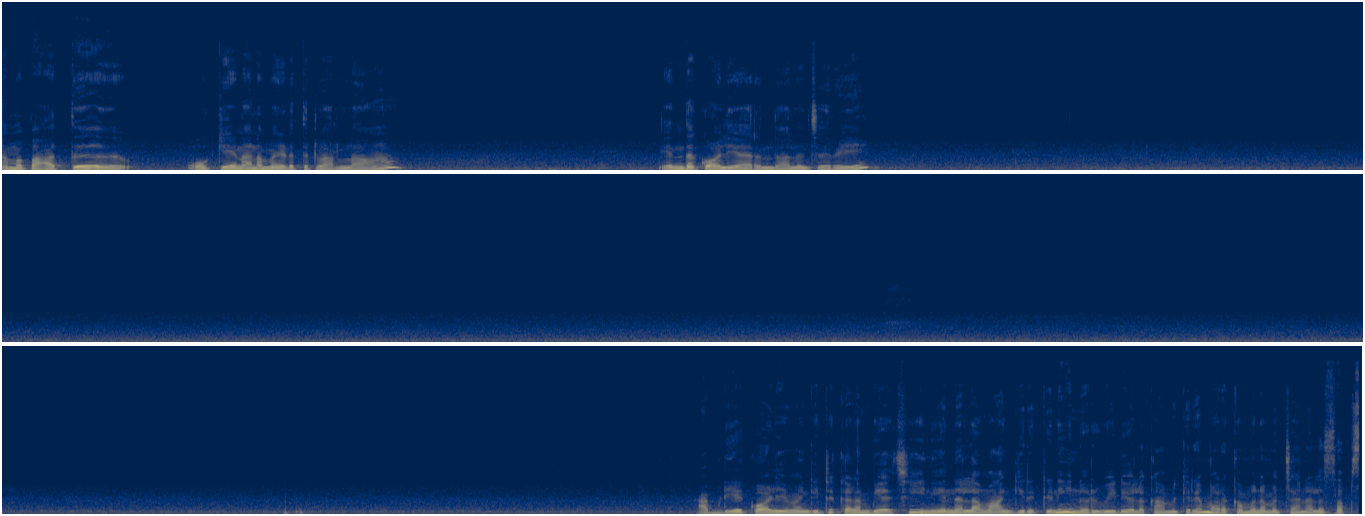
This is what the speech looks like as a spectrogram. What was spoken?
நம்ம பார்த்து ஓகேனா நம்ம எடுத்துகிட்டு வரலாம். எந்த கோழியாக இருந்தாலும் சரி. அப்படியே கோழியை வாங்கிட்டு கிளம்பியாச்சு. இனி என்னெல்லாம் வாங்கியிருக்குன்னு இன்னொரு வீடியோவில் காமிக்கிறேன். மறக்காமல் நம்ம சேனலை சப்ஸ்கிரைப்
